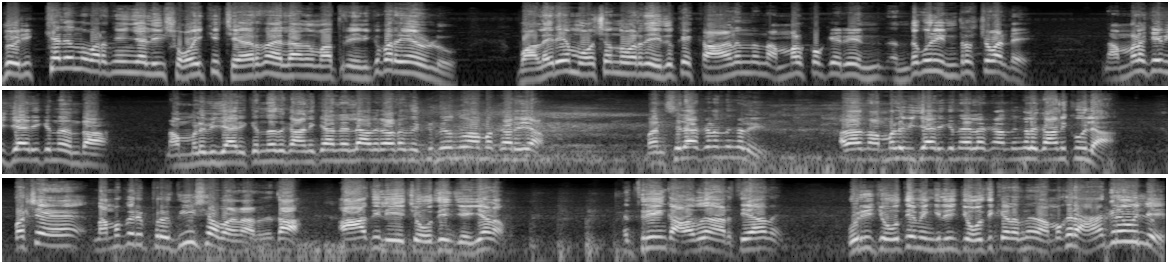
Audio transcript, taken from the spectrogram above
ഇതൊരിക്കലെന്ന് പറഞ്ഞു കഴിഞ്ഞാൽ ഈ ഷോയ്ക്ക് ചേർന്നതല്ല എന്ന് മാത്രമേ എനിക്ക് പറയാനുള്ളൂ. വളരെ മോശം എന്ന് പറഞ്ഞാൽ ഇതൊക്കെ കാണുന്ന നമ്മൾക്കൊക്കെ ഒരു എന്തെങ്കിലും ഒരു ഇൻട്രസ്റ്റ് വേണ്ടേ? നമ്മളൊക്കെ വിചാരിക്കുന്നത് എന്താ? നമ്മൾ വിചാരിക്കുന്നത് കാണിക്കാനല്ല അവരവിടെ നിൽക്കുന്നതെന്ന് നമുക്കറിയാം. മനസ്സിലാക്കണം നിങ്ങൾ അതായത് നമ്മൾ വിചാരിക്കുന്നതിലൊക്കെ നിങ്ങൾ കാണിക്കൂല. പക്ഷേ നമുക്കൊരു പ്രതീക്ഷ വേണം ഇതാ ആദ്യം ഈ ചോദ്യം ചെയ്യണം. ഇത്രയും കളവ് നടത്തിയാണ് ഒരു ചോദ്യമെങ്കിലും ചോദിക്കണമെന്ന് നമുക്കൊരു ആഗ്രഹമില്ലേ?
